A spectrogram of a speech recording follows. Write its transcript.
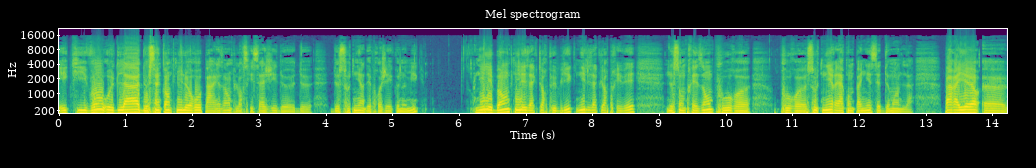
et qui vont au-delà de 50 000 euros par exemple lorsqu'il s'agit de, de de soutenir des projets économiques ni les banques, ni les acteurs publics, ni les acteurs privés ne sont présents pour euh, pour euh, soutenir et accompagner cette demande-là. Par ailleurs, euh,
